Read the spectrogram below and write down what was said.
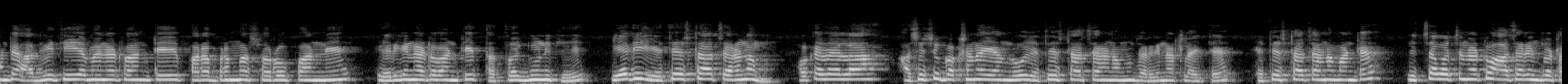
అంటే అద్వితీయమైనటువంటి పరబ్రహ్మ స్వరూపాన్ని ఎరిగినటువంటి తత్వజ్ఞునికి ఏది యథేష్టాచరణం? ఒకవేళ అశుచి భక్షణ ఎందు యథేష్టాచరణము జరిగినట్లయితే యథేష్టాచరణం అంటే ఇచ్చ వచ్చినట్టు ఆచరించుట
